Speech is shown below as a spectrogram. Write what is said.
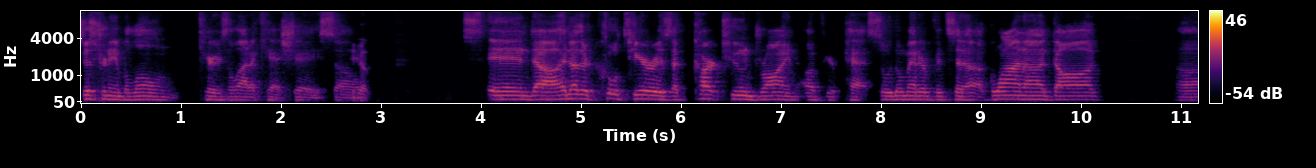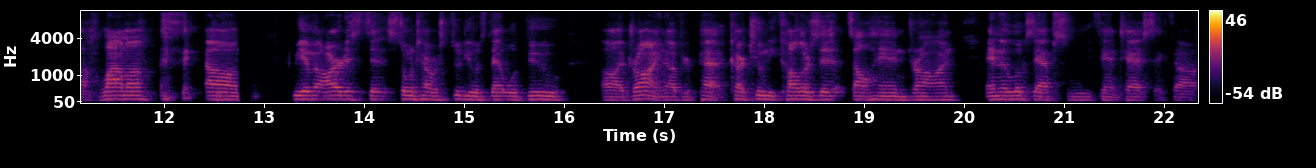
just her name alone carries a lot of cachet. So. Yep. And uh, another cool tier is a cartoon drawing of your pet. So no matter if it's a iguana, dog, uh, llama, um, we have an artist at Stone Tower Studios that will do uh, drawing of your pet. Cartoony colors it. It's all hand drawn, and it looks absolutely fantastic. Uh,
